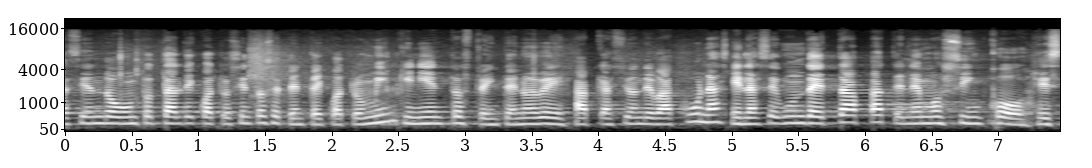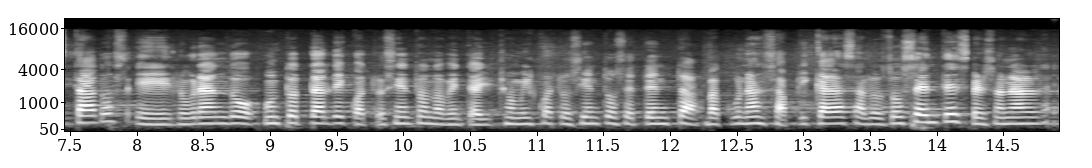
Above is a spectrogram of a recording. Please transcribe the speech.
haciendo un total de 474.539 aplicación de vacunas. En la segunda etapa tenemos cinco estados, logrando un total de 498.470 vacunas aplicadas a los docentes, personal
